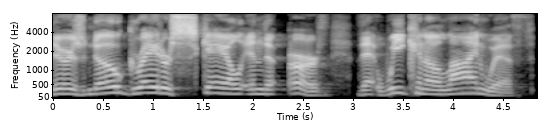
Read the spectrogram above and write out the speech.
There is no greater scale in the earth that we can align with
